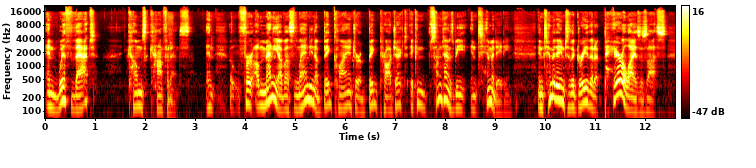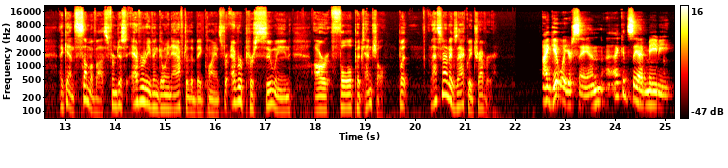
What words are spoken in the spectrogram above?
And with that comes confidence and for many of us landing a big client or a big project it can sometimes be intimidating intimidating to the degree that it paralyzes us again some of us from just ever even going after the big clients forever pursuing our full potential but that's not exactly trevor i get what you're saying i could say i maybe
